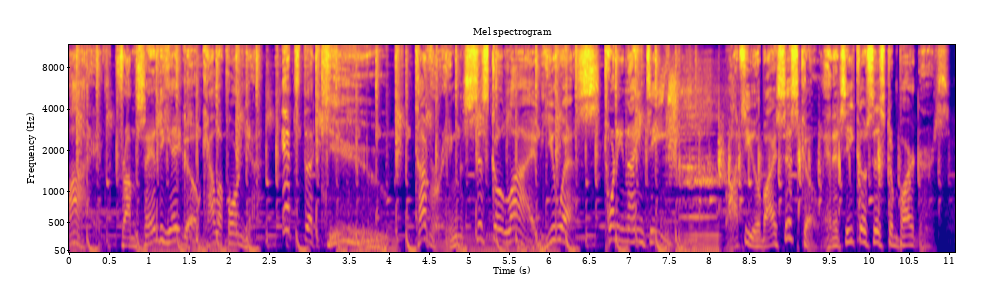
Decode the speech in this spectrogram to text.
Live from San Diego, California, it's theCUBE. Covering Cisco Live US 2019. Brought to you by Cisco and its ecosystem partners.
